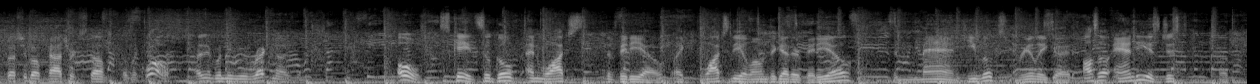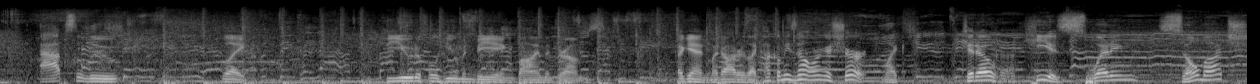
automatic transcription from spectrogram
especially about Patrick Stump. I was like, whoa, I didn't wouldn't even recognize him. Oh, Skate, so go and watch the video. Like, watch the Alone Together video. Man, he looks really good. Also, Andy is just an absolute like beautiful human being behind the drums. Again, my daughter's like, "How come he's not wearing a shirt?" I'm like, "Kiddo, he is sweating so much.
